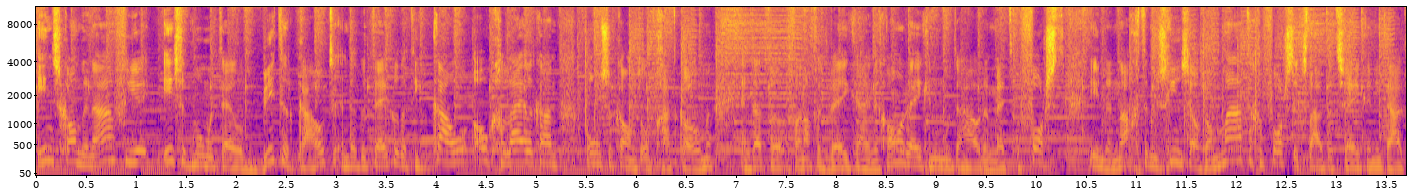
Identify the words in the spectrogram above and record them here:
In Scandinavië is het momenteel bitter koud. En dat betekent dat die kou ook geleidelijk aan onze kant op gaat komen. En dat we vanaf het weekende gewoon rekening moeten houden met vorst in de nachten. Misschien zelfs wel matige vorst. Ik sluit dat zeker niet uit.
